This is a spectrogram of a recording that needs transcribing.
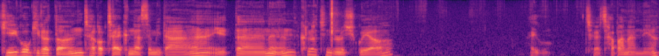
길고 길었던 작업 잘 끝났습니다. 일단은 클러치 누르시고요. 아이고, 제가 잡아놨네요.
